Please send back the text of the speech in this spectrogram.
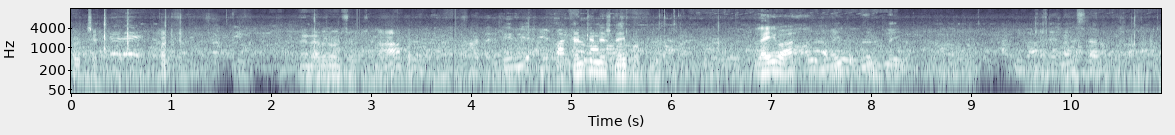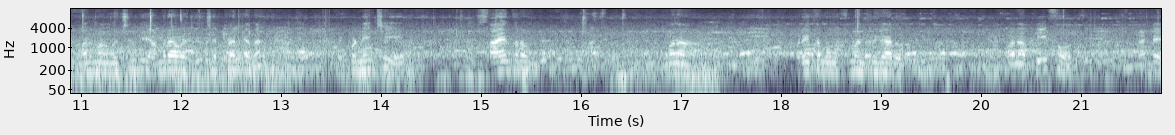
పట్టుకో నేను ఎదురు షూట్ కంటిన్యూషన్ అయిపోతుంది. లైవా? లైవ్. లైవ్ నమస్కారం. మరి మనం వచ్చింది అమరావతి చెప్పాను కదా ఇప్పటి నుంచి సాయంత్రం మన ప్రీతమ ముఖ్యమంత్రి గారు మన పీ ఫోర్ అంటే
